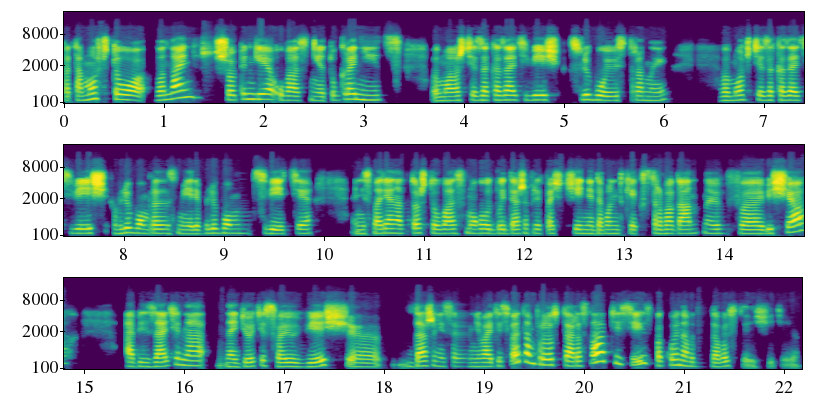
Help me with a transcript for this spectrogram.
потому что в онлайн-шопинге у вас нет границ, вы можете заказать вещь с любой страны, вы можете заказать вещь в любом размере, в любом цвете, несмотря на то, что у вас могут быть даже предпочтения довольно-таки экстравагантные в вещах, обязательно найдете свою вещь. Э, даже не сомневайтесь в этом, просто расслабьтесь и спокойно в удовольствие ищите ее.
